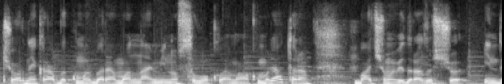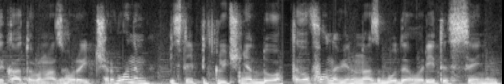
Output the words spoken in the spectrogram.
чорний крабик ми беремо на мінусову клему акумулятора. Бачимо відразу, що індикатор у нас горить червоним. Після підключення до телефону він у нас буде горіти синім.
